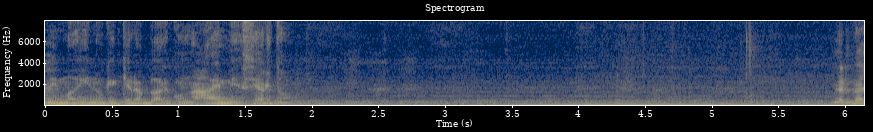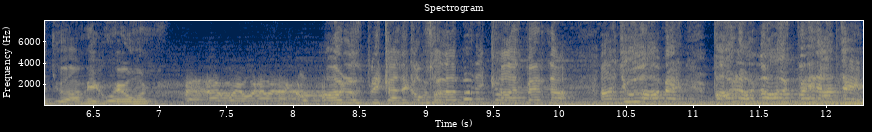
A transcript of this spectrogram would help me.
Me imagino que quiere hablar con Jaime, ¿cierto? Berna, ayúdame, huevón. Berna, huevón, habla con Pablo, explícale cómo son las maricadas, Berna. ¡Ayúdame! ¡Pablo, no, espérate!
